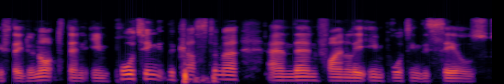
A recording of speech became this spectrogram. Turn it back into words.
If they do not, then importing the customer, and then finally importing the sales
